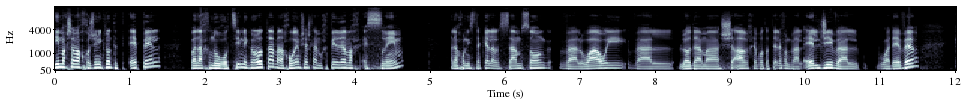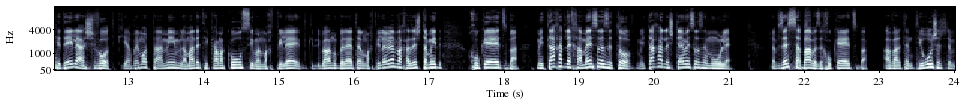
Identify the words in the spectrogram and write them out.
אם עכשיו אנחנו חושבים לקנות את אפל, ואנחנו רוצים לקנות אותה, ואנחנו רואים שיש להם מכפיל רווח 20, אנחנו נסתכל על סמסונג ועל וואווי ועל לא יודע מה שאר חברות הטלפון ועל LG ועל whatever, כדי להשוות, כי הרבה מאוד פעמים למדתי כמה קורסים על מכפילי, דיברנו בין היתר על מכפילי רווח, אז יש תמיד חוקי אצבע. מתחת ל-15 זה טוב, מתחת ל-12 זה מעולה. עכשיו זה סבבה, זה חוקי אצבע, אבל אתם תראו שאתם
